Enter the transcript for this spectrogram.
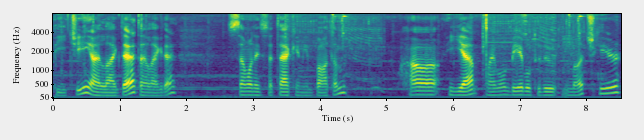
peachy I like that. I like that. Someone is attacking me bottom. How yeah I won't be able to do much here.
